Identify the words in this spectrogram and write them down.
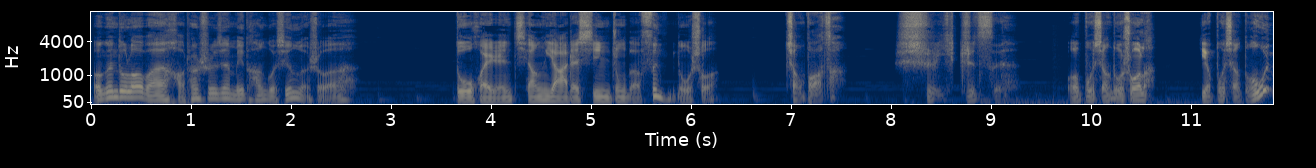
我跟杜老板好长时间没谈过心了，是吧？”杜怀仁强压着心中的愤怒说：“张八子，事已至此，我不想多说了，也不想多问，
